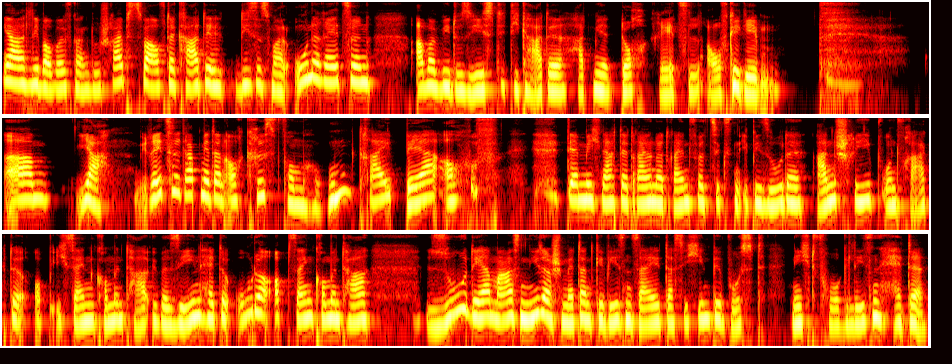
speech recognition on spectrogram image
Ja, lieber Wolfgang, du schreibst zwar auf der Karte dieses Mal ohne Rätseln, aber wie du siehst, die Karte hat mir doch Rätsel aufgegeben. Ähm, ja, Rätsel gab mir dann auch Chris vom Rumtreibär auf der mich nach der 343. Episode anschrieb und fragte, ob ich seinen Kommentar übersehen hätte oder ob sein Kommentar so dermaßen niederschmetternd gewesen sei, dass ich ihn bewusst nicht vorgelesen hätte.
